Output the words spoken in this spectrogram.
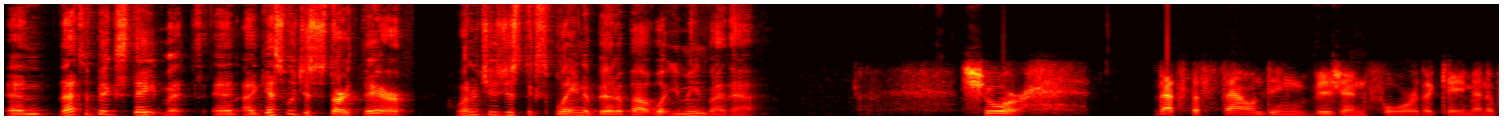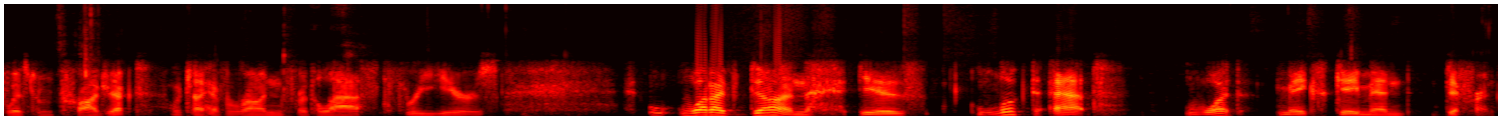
And that's a big statement. And I guess we'll just start there. Why don't you just explain a bit about what you mean by that? Sure that's the founding vision for the Gay Men of Wisdom project, which I have run for the last three years. What I've done is looked at what makes gay men different.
